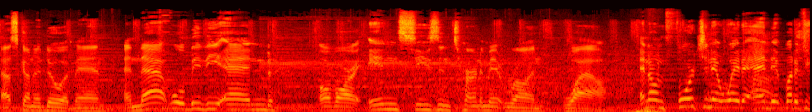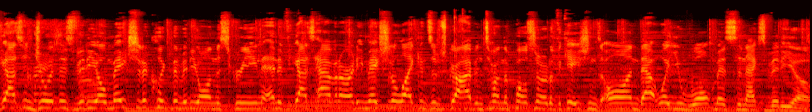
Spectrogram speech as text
That's going to do it, man. And that will be the end of our in-season tournament run. Wow. An unfortunate way to end it, but if you guys enjoyed this video, make sure to click the video on the screen. And if you guys haven't already, make sure to like and subscribe and turn the post notifications on. That way you won't miss the next video.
